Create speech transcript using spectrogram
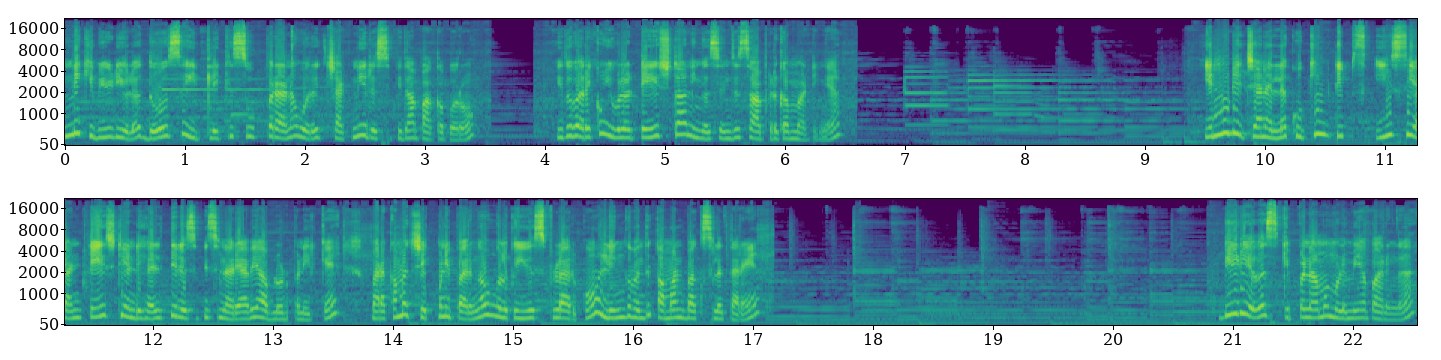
இன்னைக்கு வீடியோவில் தோசை இட்லிக்கு சூப்பரான ஒரு சட்னி ரெசிபி தான் பார்க்க போகிறோம் இது வரைக்கும் இவ்வளோ டேஸ்ட்டாக நீங்கள் செஞ்சு சாப்பிட்ருக்க மாட்டீங்க. என்னுடைய சேனலில் cooking tips easy and tasty and healthy recipes நிறையாவே அப்லோட் பண்ணியிருக்கேன். மறக்காமல் செக் பண்ணி பாருங்கள் உங்களுக்கு யூஸ்ஃபுல்லாக இருக்கும். லிங்க் வந்து கமெண்ட் பாக்ஸில் தரேன். வீடியோவை ஸ்கிப் பண்ணாமல் முழுமையாக பாருங்கள்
